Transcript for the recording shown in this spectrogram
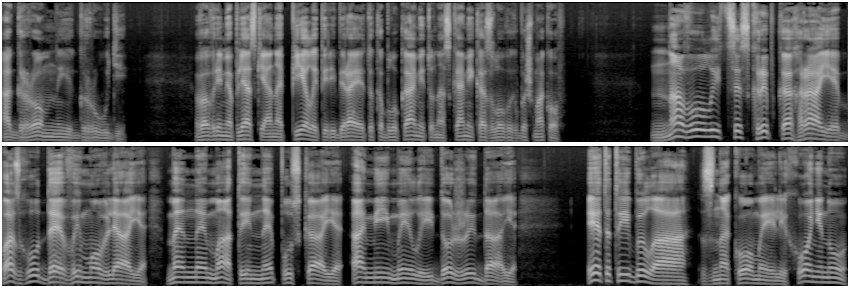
огромные груди. Во время пляски она пела, перебирая то каблуками, то носками козловых башмаков. На вулиці скрипка грає, бас гуде вимовляє, мене мати не пускає, а мій милий дожидає. Это-то и была знакомая Лихонину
